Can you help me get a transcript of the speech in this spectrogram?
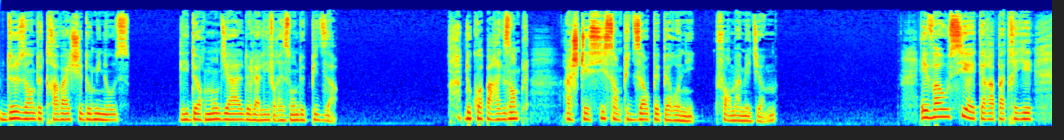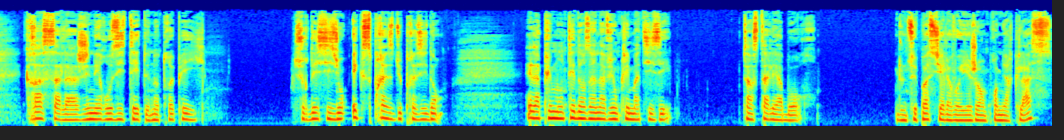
Deux ans de travail chez Domino's, leader mondial de la livraison de pizza. De quoi, par exemple, acheter 600 pizzas au pepperoni format médium. Eva aussi a été rapatriée grâce à la générosité de notre pays. Sur décision expresse du président, elle a pu monter dans un avion climatisé, s'installer à bord. Je ne sais pas si elle a voyagé en première classe.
